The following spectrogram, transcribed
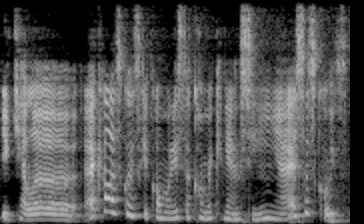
e que ela aquelas coisas que comunista come criancinha, essas coisas.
